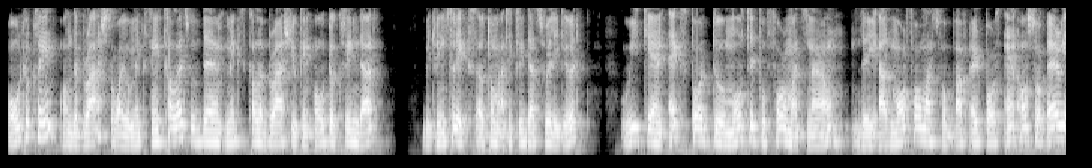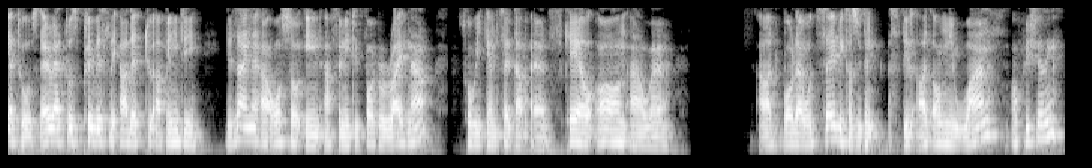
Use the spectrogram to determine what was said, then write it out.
auto clean on the brush so while you're mixing colors with the mix color brush you can auto clean that between clicks automatically. That's really good. We can export to multiple formats now. They add more formats for buff airports and also area tools. Area tools previously added to affinity designer are also in affinity photo right now. So we can set up a scale on our artboard I would say because you can still add only one officially.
